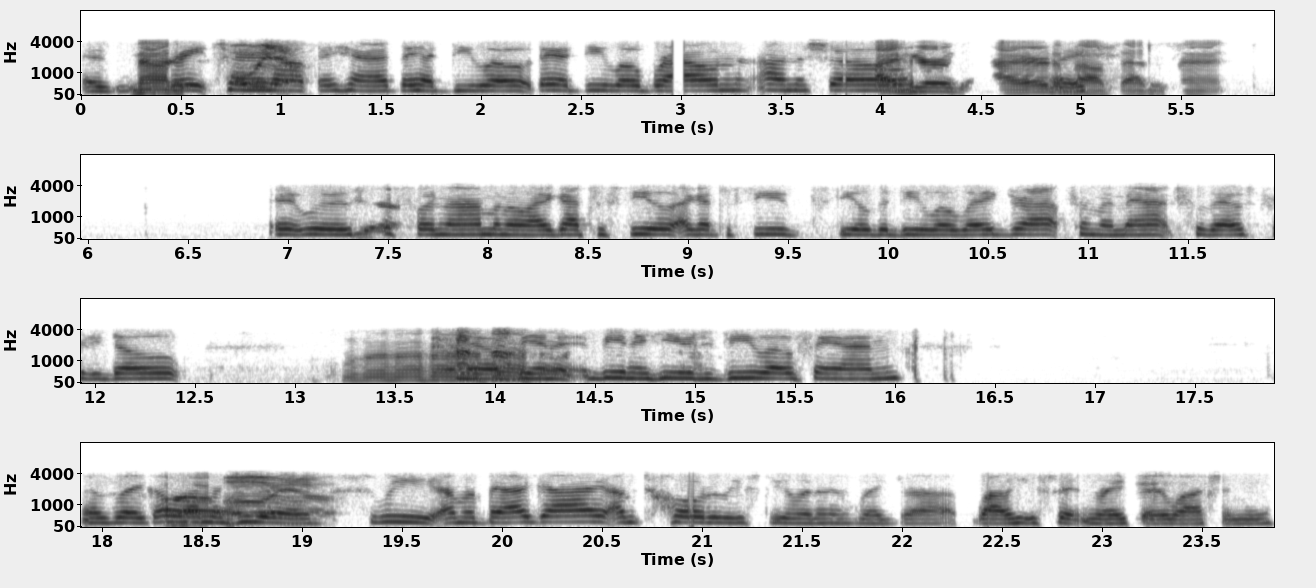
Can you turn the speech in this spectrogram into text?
It's Nice. great Oh, yeah. turnout they had. They had D'Lo they had D'Lo Brown on the show. I heard I heard Like- about that event. It was Yeah. phenomenal. I got to steal I got to see steal the D'Lo leg drop from a match, so that was pretty dope. You know, being a, being a huge D'Lo fan. I was like, oh, I'm a Uh, oh, D'Lo. yeah. Sweet. I'm a bad guy. I'm totally stealing his leg drop while he's sitting right there watching me.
